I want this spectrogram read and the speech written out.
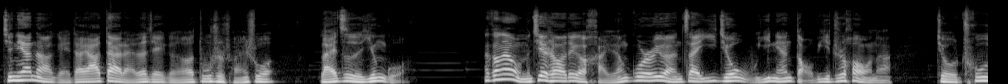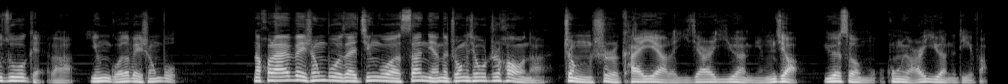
今天呢，给大家带来的这个都市传说来自英国。那刚才我们介绍这个海员孤儿院，在一九五一年倒闭之后呢，就出租给了英国的卫生部。那后来卫生部在经过三年的装修之后呢，正式开业了一家医院，名叫约瑟姆公园医院的地方。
